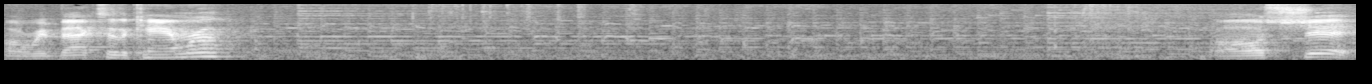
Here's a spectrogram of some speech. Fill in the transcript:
Are we back to the camera? Oh shit.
